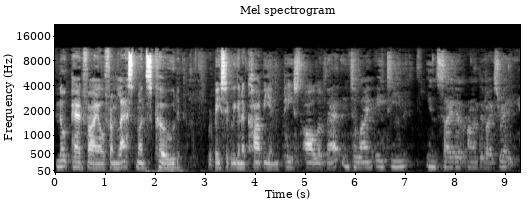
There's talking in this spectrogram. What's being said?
notepad file from last month's code, we're basically going to copy and paste all of that into line 18 inside of on device ready.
